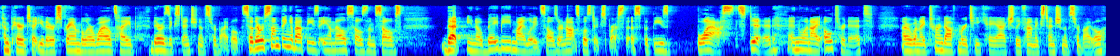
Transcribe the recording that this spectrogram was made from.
compared to either scramble or wild type, there was extension of survival. So, there was something about these AML cells themselves that, you know, baby myeloid cells are not supposed to express this, but these blasts did. And when I altered it, or when I turned off MERTK, I actually found extension of survival.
